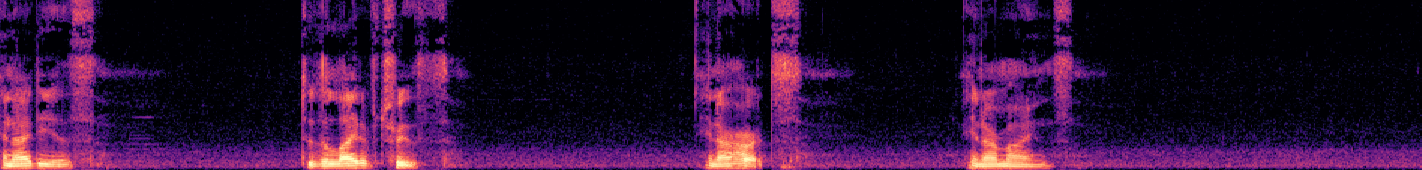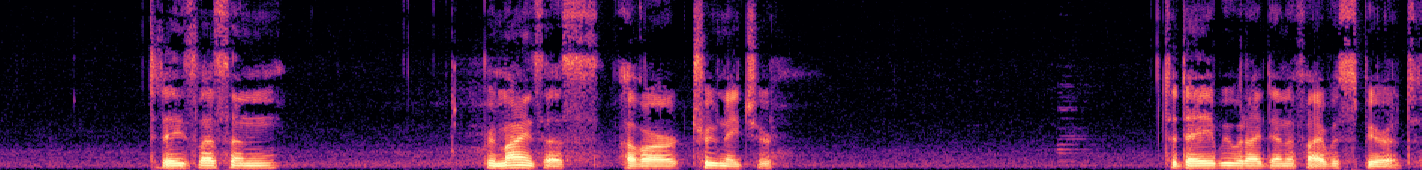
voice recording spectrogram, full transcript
and ideas to the light of truth in our hearts, in our minds. Today's lesson reminds us of our true nature. Today we would identify with spirit,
